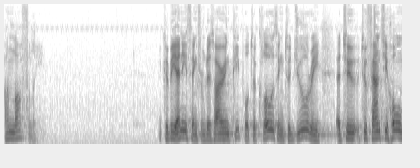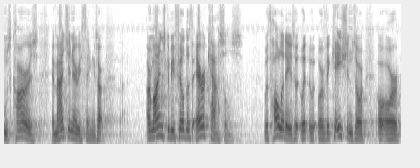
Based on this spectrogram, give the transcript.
unlawfully. It could be anything from desiring people to clothing to jewelry uh, to, to fancy homes, cars, imaginary things. Our, our minds can be filled with air castles, with holidays with, with, or vacations or, or, or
